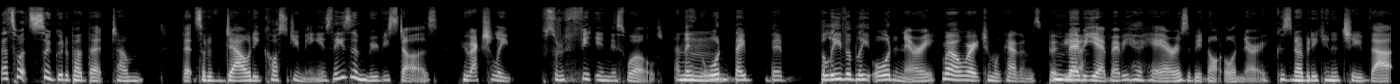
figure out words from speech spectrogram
that's what's so good about that um that sort of dowdy costuming is these are movie stars who actually sort of fit in this world, and they Mm. ord- they they're believably ordinary. well, Rachel McAdams, but maybe yeah. yeah. maybe her hair is a bit not ordinary because nobody can achieve that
